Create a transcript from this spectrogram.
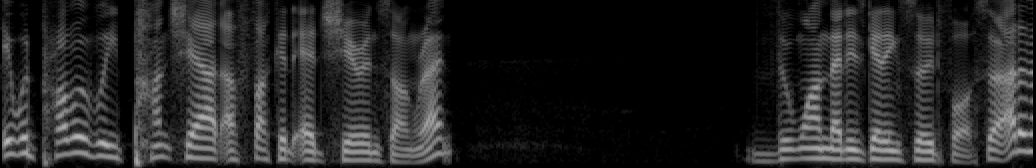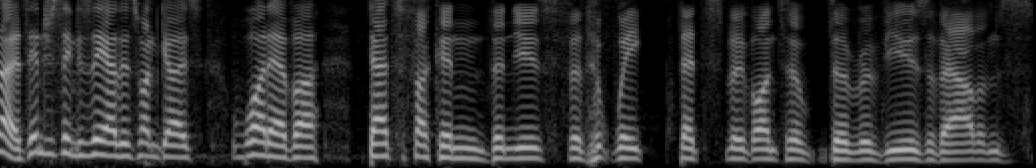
it would probably punch out a fucking Ed Sheeran song, right? The one that is getting sued for. So I don't know. It's interesting to see how this one goes. Whatever. That's fucking the news for the week. Let's move on to the reviews of albums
